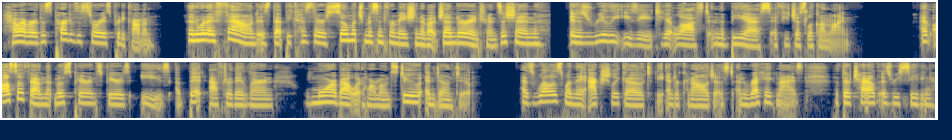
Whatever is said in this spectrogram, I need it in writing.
However, this part of the story is pretty common. And what I've found is that because there's so much misinformation about gender and transition, it is really easy to get lost in the BS if you just look online. I've also found that most parents' fears ease a bit after they learn more about what hormones do and don't do, as well as when they actually go to the endocrinologist and recognize that their child is receiving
